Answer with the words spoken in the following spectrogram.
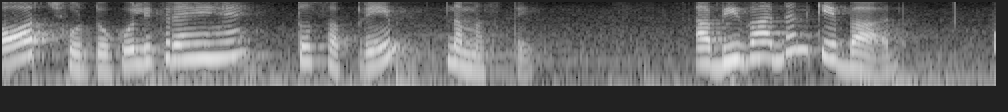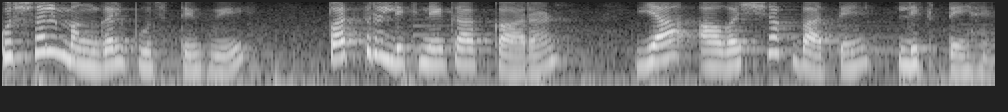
और छोटों को लिख रहे हैं तो सप्रेम नमस्ते। अभिवादन के बाद कुशल मंगल पूछते हुए पत्र लिखने का कारण या आवश्यक बातें लिखते हैं।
